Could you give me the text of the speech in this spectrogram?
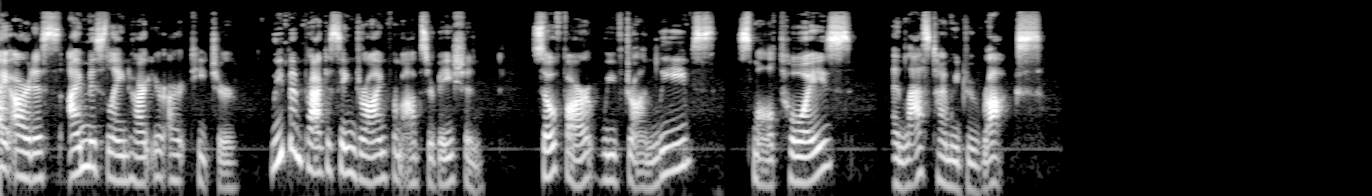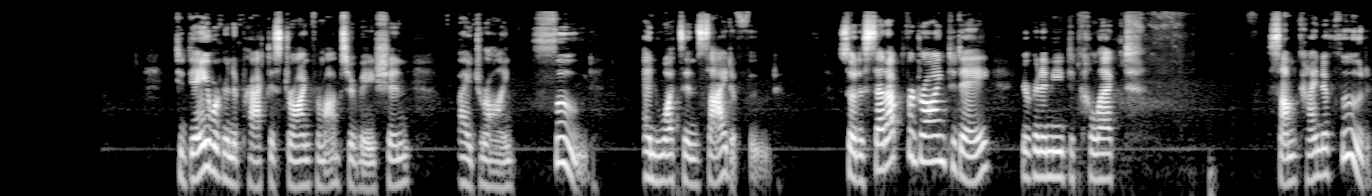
Hi, artists. I'm Miss Lehnhart, your art teacher. We've been practicing drawing from observation. So far, we've drawn leaves, small toys, and last time we drew rocks. Today, we're going to practice drawing from observation by drawing food and what's inside of food. So to set up for drawing today, you're going to need to collect some kind of food.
